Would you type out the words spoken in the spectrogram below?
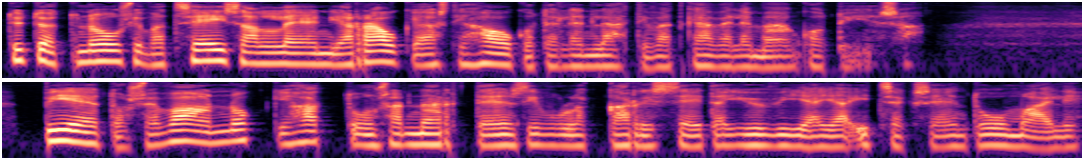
Tytöt nousivat seisalleen ja raukeasti haukotellen lähtivät kävelemään kotiinsa. Pieto se vaan nokki hattuunsa närtteen sivulle karisseita jyviä ja itsekseen tuumaili.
